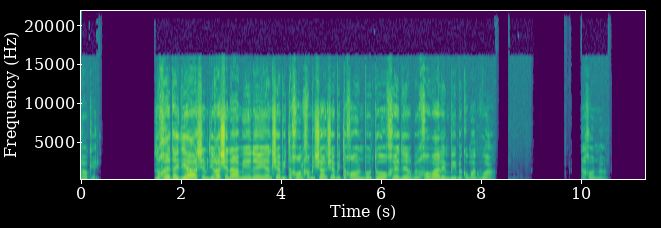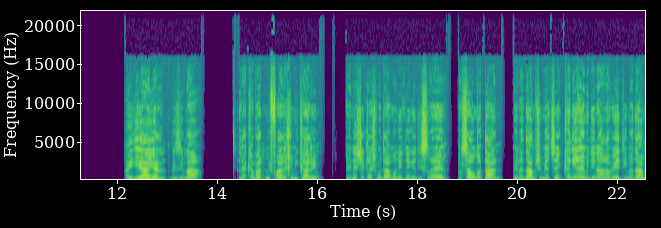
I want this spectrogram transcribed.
אוקיי. זוכר את הידיעה שמדירה שינה מעיני אנשי הביטחון, חמישה אנשי הביטחון באותו חדר ברחוב אלנבי בקומה גבוהה? נכון מאוד. הידיעה היא על מזימה להקמת מפעל לכימיקלים לנשק להשמדה המונית נגד ישראל, משא ומתן בין אדם שמייצג כנראה מדינה ערבית עם אדם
